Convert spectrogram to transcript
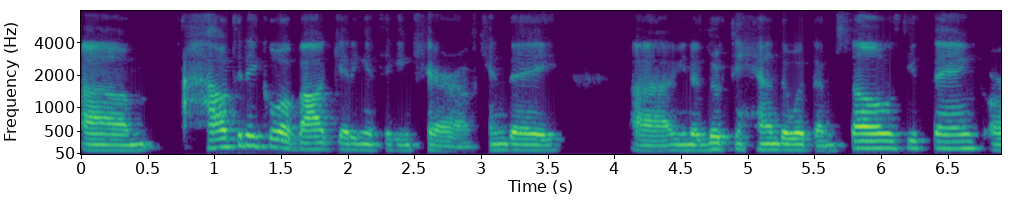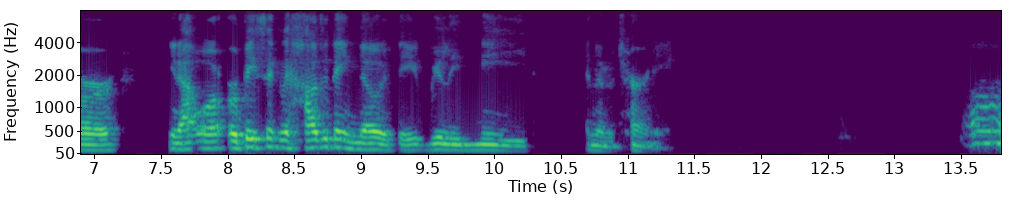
Um, how do they go about getting it taken care of? Can they, uh, you know, look to handle it themselves? Do you think, or you know, or, or basically, how do they know if they really need an attorney? Uh,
